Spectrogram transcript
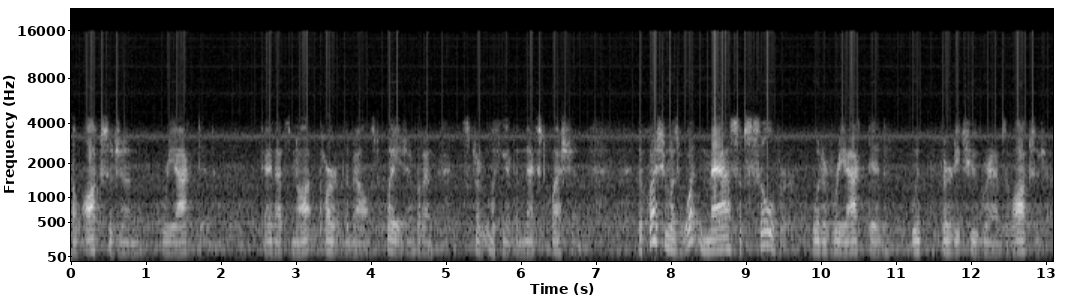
of oxygen reacted. Okay, that's not part of the balanced equation, but I'm looking at the next question. The question was what mass of silver would have reacted with 32 grams of oxygen?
